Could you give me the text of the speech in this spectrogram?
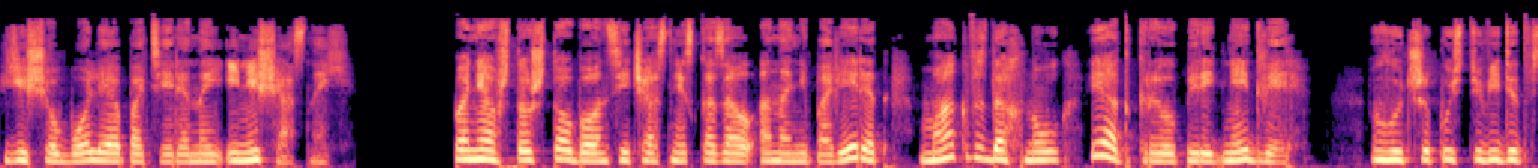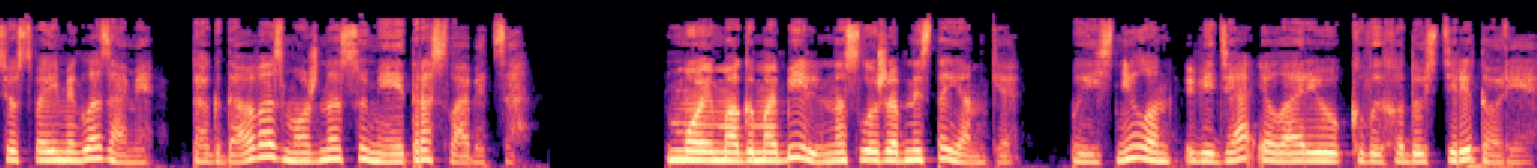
еще более потерянной и несчастной. Поняв, что что бы он сейчас ни сказал, она не поверит, маг вздохнул и открыл перед ней дверь. Лучше пусть увидит все своими глазами, тогда, возможно, сумеет расслабиться. «Мой магомобиль на служебной стоянке. пояснил он, ведя Эларию к выходу с территории.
